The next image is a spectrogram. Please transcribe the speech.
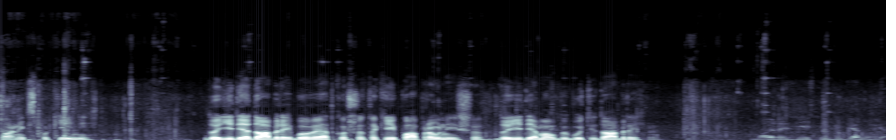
Тоник спокійний. Доїде добрий, бо видко, що такий поправний, що доїде мав би бути добрий. Може з'їсти людину я.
